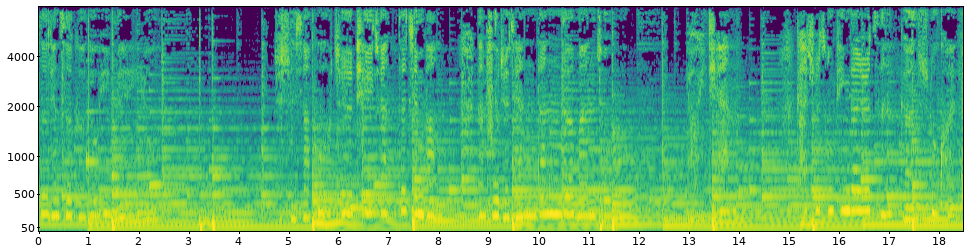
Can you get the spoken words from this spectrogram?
自怜资格都已没有，只剩下不知疲倦的肩膀，担负着简单的满足。有一天，开始从平淡日子感受快乐，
